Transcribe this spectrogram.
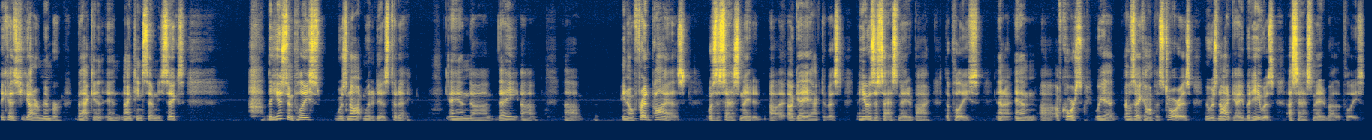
Because you got to remember, back in, in 1976, the Houston police was not what it is today. And uh, they, uh, uh, you know, Fred Paez was assassinated, uh, a gay activist. He was assassinated by the police. And, and uh, of course, we had Jose Campos Torres, who was not gay, but he was assassinated by the police.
